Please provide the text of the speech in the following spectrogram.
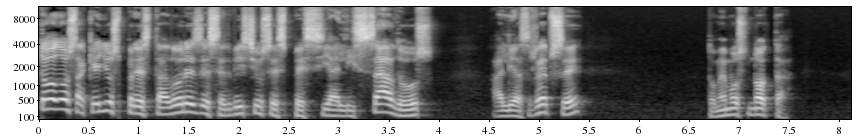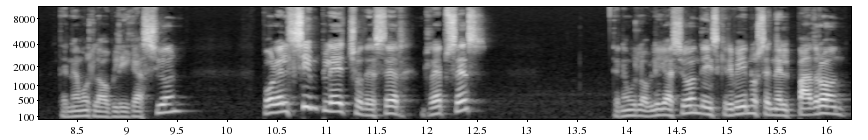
todos aquellos prestadores de servicios especializados, alias REPSE, tomemos nota, tenemos la obligación, por el simple hecho de ser REPSES, tenemos la obligación de inscribirnos en el padrón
